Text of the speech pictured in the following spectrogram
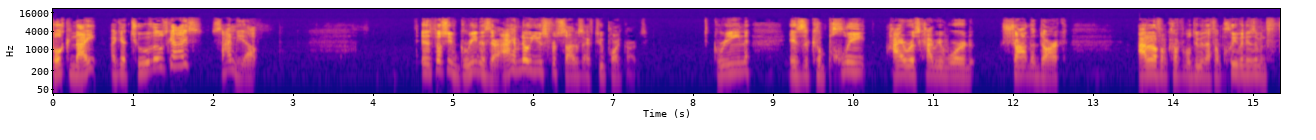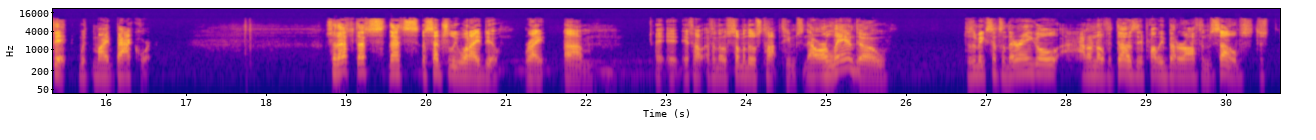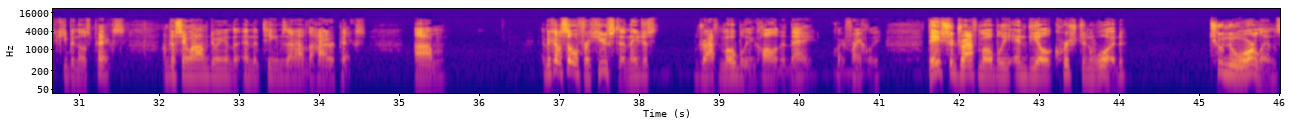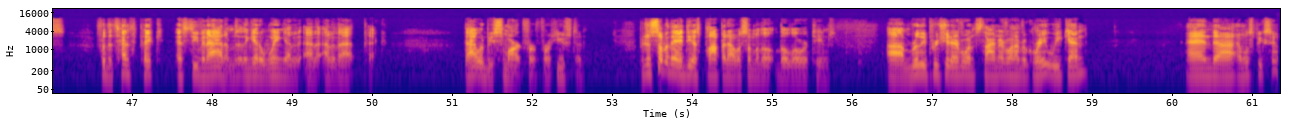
Bouknight. I get two of those guys. Sign me up. Especially if Green is there. I have no use for Suggs. I have two point guards. Green is a complete high risk, high reward shot in the dark. I don't know if I'm comfortable doing that. If I'm Cleveland, doesn't even fit with my backcourt. So that's that's that's essentially what I do, right? Um, if I, if I know some of those top teams. Now Orlando, does it make sense on their angle? I don't know if it does. They're probably better off themselves just keeping those picks. I'm just saying what I'm doing in the in the teams that have the higher picks. Um, it becomes civil for Houston. They just draft Mobley and call it a day. Quite frankly. They should draft Mobley and deal Christian Wood to New Orleans for the 10th pick as Steven Adams and then get a wing out of, out of, out of that pick. That would be smart for, for Houston. But just some of the ideas popping out with some of the, the lower teams. Um, really appreciate everyone's time. Everyone have a great weekend. And, uh, and we'll speak soon.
